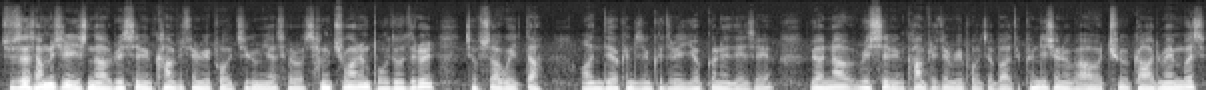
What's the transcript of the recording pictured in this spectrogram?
주사 사무실 is now receiving conflicting report. 지금요 서로 상충하는 보도들을 접수하고 있다. on their condition 그들의 여건에 대해서요. We are now receiving conflicting reports about the condition of our two guard members.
